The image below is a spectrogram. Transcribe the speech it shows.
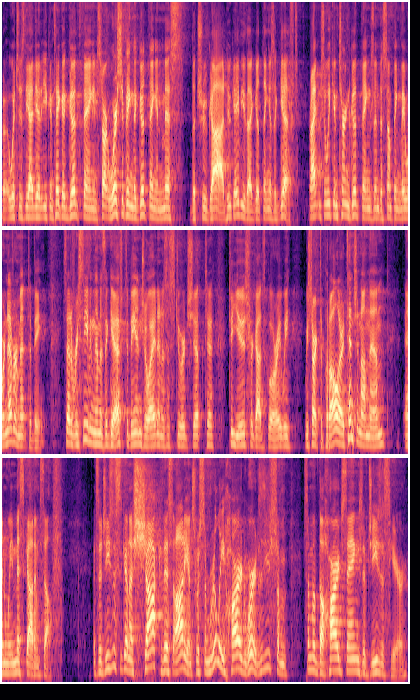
uh, which is the idea that you can take a good thing and start worshiping the good thing and miss the true God who gave you that good thing as a gift, right? And so we can turn good things into something they were never meant to be. Instead of receiving them as a gift to be enjoyed and as a stewardship to, to use for God's glory, we, we start to put all our attention on them and we miss God Himself. And so Jesus is going to shock this audience with some really hard words. These are some, some of the hard sayings of Jesus here.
